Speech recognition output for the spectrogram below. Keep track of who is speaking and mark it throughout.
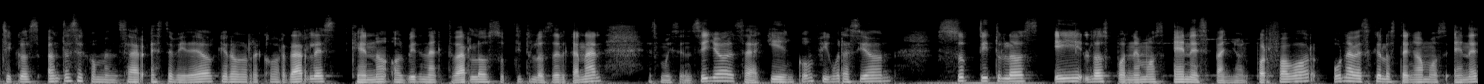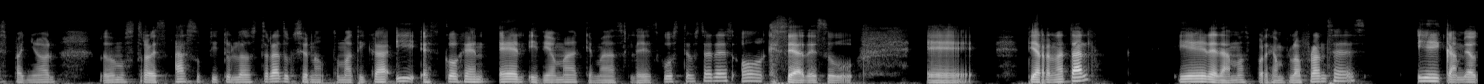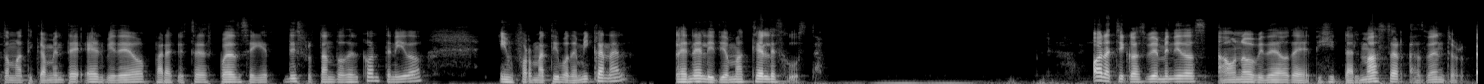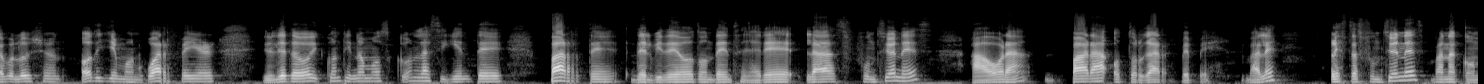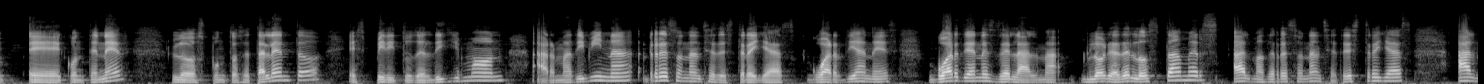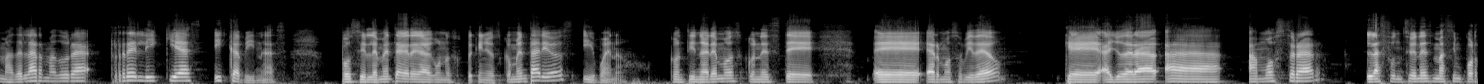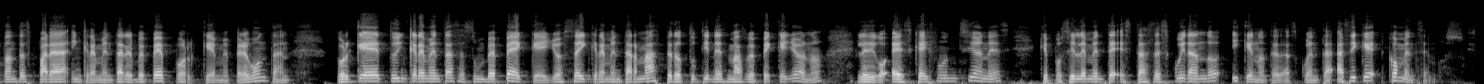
Speaker 1: Chicos, antes de comenzar este video quiero recordarles que no olviden activar los subtítulos del canal. Es muy sencillo, es aquí en configuración, subtítulos y los ponemos en español. Por favor, una vez que los tengamos en español, nos vamos otra vez a subtítulos, traducción automática y escogen el idioma que más les guste a ustedes o que sea de su eh, tierra natal. Y le damos, por ejemplo, francés y cambia automáticamente el video para que ustedes puedan seguir disfrutando del contenido informativo de mi canal en el idioma que les gusta. Hola chicos, bienvenidos a un nuevo video de Digital Master Adventure Evolution o Digimon Warfare y el día de hoy continuamos con la siguiente parte del video donde enseñaré las funciones ahora para otorgar BP, ¿vale? Estas funciones van a eh, contener los puntos de talento, espíritu del Digimon, arma divina, resonancia de estrellas, guardianes, guardianes del alma, gloria de los Tamers, alma de resonancia de estrellas, alma de la armadura, reliquias y cabinas. Posiblemente agregue algunos pequeños comentarios y bueno, continuaremos con este eh, hermoso video que ayudará a, a mostrar las funciones más importantes para incrementar el BP porque me preguntan, ¿por qué tú incrementas es un BP que yo sé incrementar más, pero tú tienes más BP que yo, ¿no? Le digo, es que hay funciones que posiblemente estás descuidando y que no te das cuenta. Así que comencemos.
